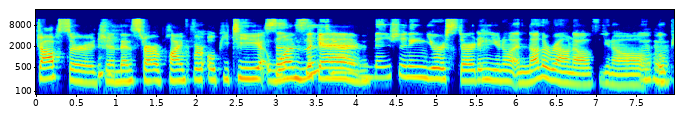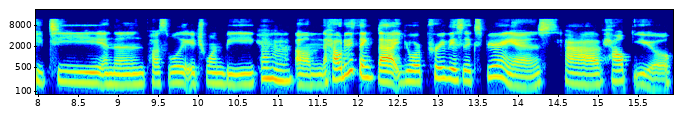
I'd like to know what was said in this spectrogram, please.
job search and then start applying for OPT once since again. You're mentioning you're starting, you know, another round of, you know, Mhm. OPT and then possibly H1B. Mhm. Um, how do you think that your previous experience have helped you,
